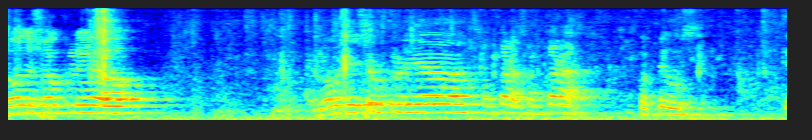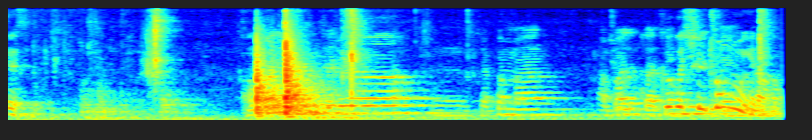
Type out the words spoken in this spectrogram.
로드 쇼 클리어. 앤쇼 클리어. 손가락 손가락. 이거 빼고 있어. 됐어. 어머니 클리어. 음, 잠깐만. 안 빠졌다. 그거 실총용이라고.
